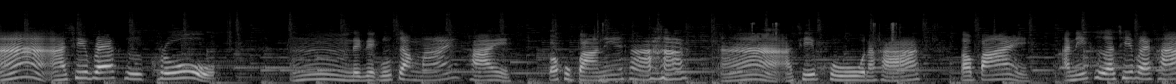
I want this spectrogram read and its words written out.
อ่าอาชีพแรกคือครู อืมเด็กๆรู้จักไหมใครก็ครูปานี่ค่ะอ่าอาชีพครูนะคะ ต่อไป อันนี้คืออาชีพอะไรคะ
